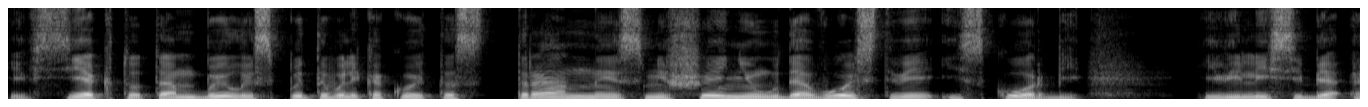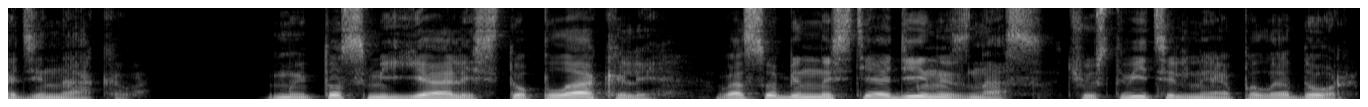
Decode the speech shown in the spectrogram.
И все, кто там был, испытывали какое-то странное смешение удовольствия и скорби и вели себя одинаково. Мы то смеялись, то плакали, в особенности один из нас, чувствительный Аполлодор.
